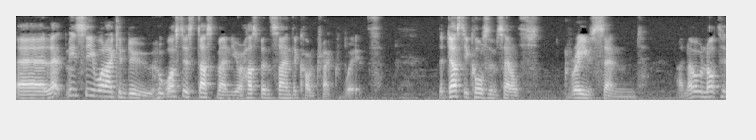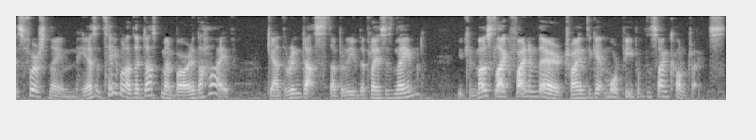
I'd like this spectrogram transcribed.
Uh, let me see what I can do. Who was this dustman your husband signed the contract with? The dusty calls himself Gravesend. I know not his first name. He has a table at the Dustman Bar in the Hive. Gathering Dust, I believe the place is named. You can most like find him there, trying to get more people to sign contracts.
